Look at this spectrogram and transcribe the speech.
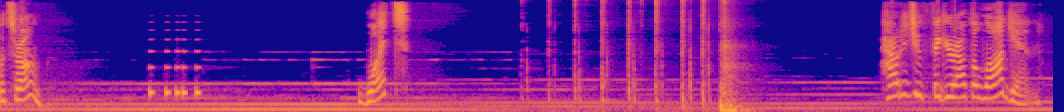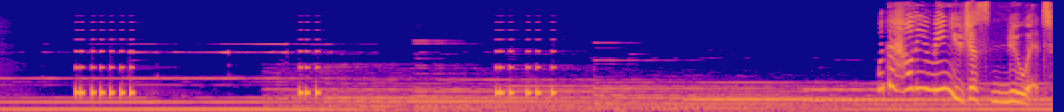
What's wrong? What? How did you figure out the login? What the hell do you mean you just knew it?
